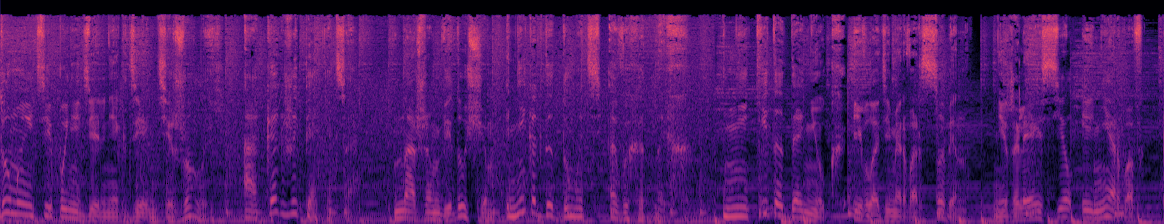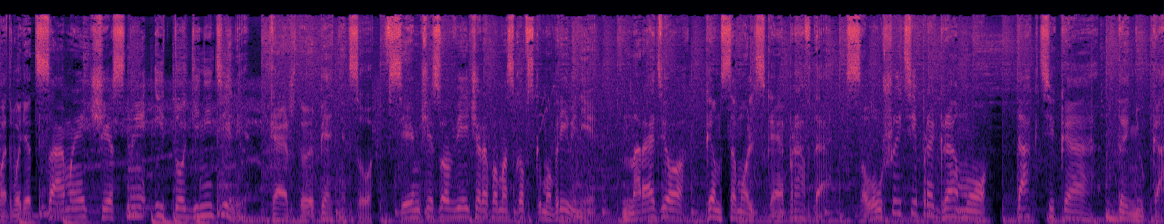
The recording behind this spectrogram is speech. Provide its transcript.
Думаете, понедельник день тяжелый? А как же пятница? Нашим ведущим некогда думать о выходных. Никита Данюк и Владимир Варсобин, не жалея сил и нервов, подводят самые честные итоги недели. Каждую пятницу в 7 часов вечера по московскому времени на радио «Комсомольская правда» слушайте программу «Тактика Данюка».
